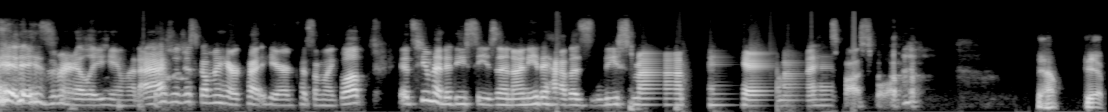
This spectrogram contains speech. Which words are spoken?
It is really humid. I actually just got my hair cut here because I'm like, well, it's humidity season. I need to have as least amount of hair on my head as possible. Yeah. Yep,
